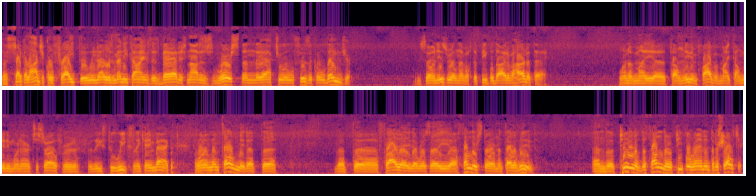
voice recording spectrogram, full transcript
the psychological fright that we know is many times as bad, if not as worse, than the actual physical danger. We saw in Israel that people died of a heart attack. One of my uh, Talmidim, five of my Talmidim were in Eretz Israel for, for these two weeks, and they came back. And one of them told me that uh, that uh, Friday there was a uh, thunderstorm in Tel Aviv, and the peal of the thunder, people ran into the shelter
